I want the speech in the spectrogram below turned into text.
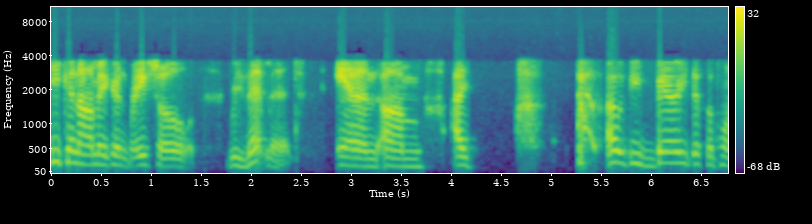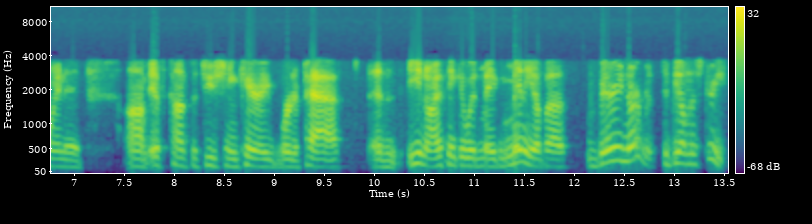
economic and racial resentment. And um, I, I would be very disappointed um, if Constitution carry were to pass. And, you know, I think it would make many of us very nervous to be on the street.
